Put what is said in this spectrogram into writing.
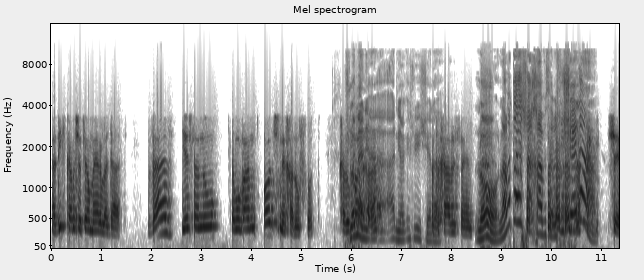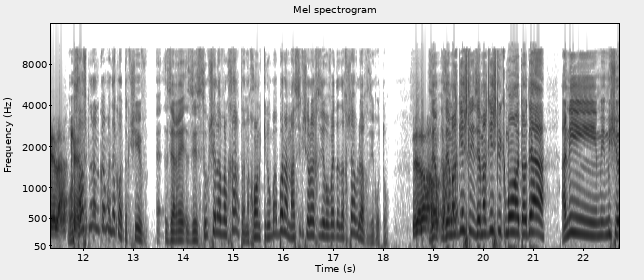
עדיף כמה שיותר מהר לדעת. ואז יש לנו, כמובן, עוד שני חלופות. שלומי, אני- אני רק יש לי שאלה. אתה חייב לסיים. לא, למה אתה ישר חייב לסיים? יש לי שאלה. שאלה, כן. הוספנו לנו כמה דקות, תקשיב, זה הרי, זה סוג של אבל חרטא, נכון? כאילו, בואנה, מעסיק שלא החזיר עובד עד עכשיו, לא יחזיר אותו. זה לא זה- חרטא. זה מרגיש לי, זה מרגיש לי כמו, אתה יודע, אני, מישהו,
